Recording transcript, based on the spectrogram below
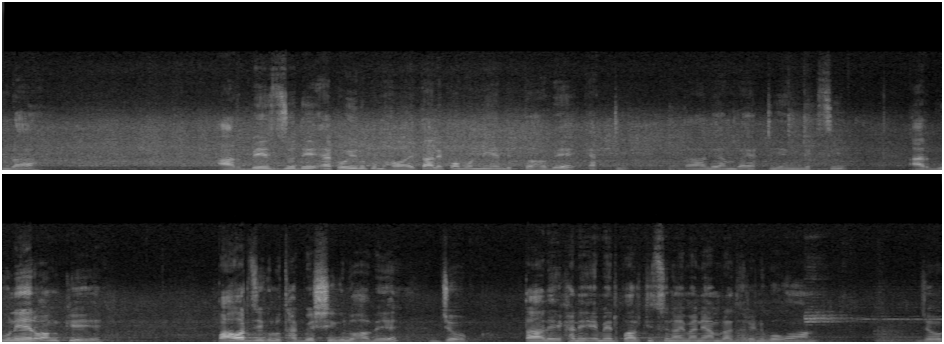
আমরা আর বেজ যদি একই রকম হয়, তাহলে কমন নিয়ে লিখতে হবে একটি। তাহলে আমরা একটি এম লিখছি। আর গুণের অঙ্কে পাওয়ার যেগুলো থাকবে, সেগুলো হবে যোগ। তাহলে এখানে এম এর পাওয়ার কিছু নাই মানে আমরা ধরে নেব ওয়ান যোগ,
